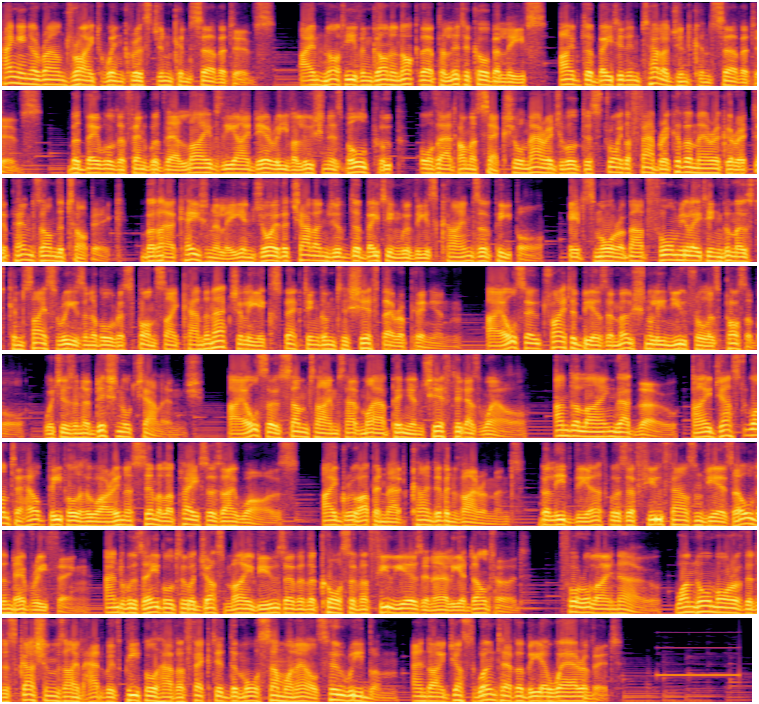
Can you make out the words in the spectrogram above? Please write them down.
Hanging around right wing Christian conservatives. I'm not even gonna knock their political beliefs, I've debated intelligent conservatives but they will defend with their lives the idea evolution is bullpoop, or that homosexual marriage will destroy the fabric of America it depends on the topic, but I occasionally enjoy the challenge of debating with these kinds of people. It's more about formulating the most concise reasonable response I can than actually expecting them to shift their opinion. I also try to be as emotionally neutral as possible, which is an additional challenge. I also sometimes have my opinion shifted as well. Underlying that though, I just want to help people who are in a similar place as I was. I grew up in that kind of environment, believed the earth was a few thousand years old and everything, and was able to adjust my views over the course of a few years in early adulthood. For all I know, one or more of the discussions I've had with people have affected them or someone else who read them, and I just won't ever be aware of it.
